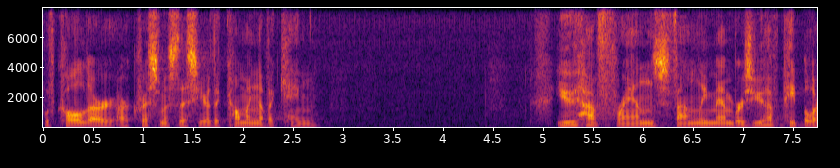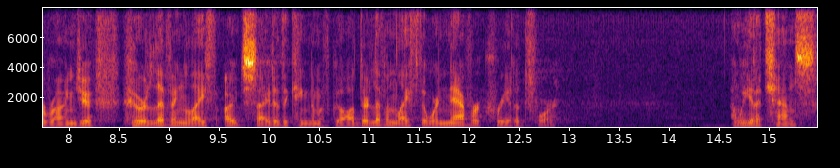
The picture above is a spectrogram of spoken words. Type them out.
We've called our, our Christmas this year The Coming of a King. You have friends, family members, you have people around you who are living life outside of the kingdom of God. They're living life that we're never created for. And we get a chance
